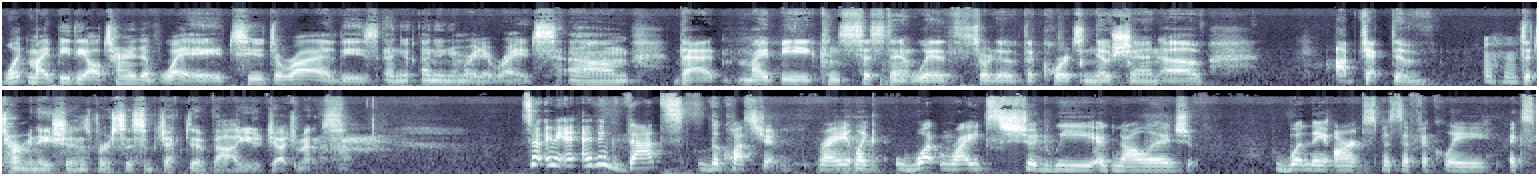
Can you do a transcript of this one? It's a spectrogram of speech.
what might be the alternative way to derive these unenumerated rights um, that might be consistent with sort of the court's notion of objective mm-hmm. determinations versus subjective value judgments? So, I mean, I think that's the question, right? Mm-hmm. Like, what rights should we acknowledge when they aren't specifically ex-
